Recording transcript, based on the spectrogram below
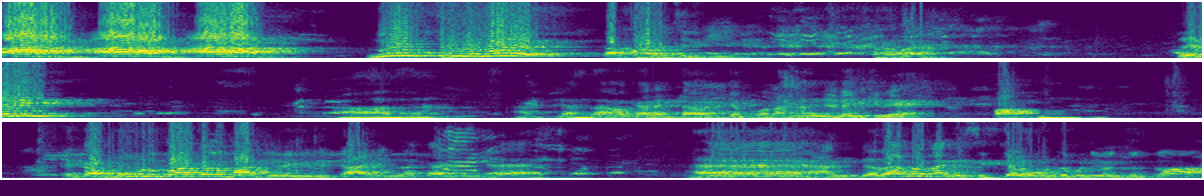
ஆஹா ஆஹா ஆஹா. நூற்றுக்கு நூறு தப்பா வச்சிருக்கீங்க. பரவாயில்ல. ரெடி அக்கா தான் கரெக்டா வைக்க போறாங்கன்னு நினைக்கிறேன். பாப்போம் ஏக்கா மூணு பாட்டில் மாத்தி வைக்கணுக்கா என்னக்கா நீங்க? ஆ, அங்கதானே நாங்க சிக்கலை உண்டு பண்ணி வச்சிருக்கோம்.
